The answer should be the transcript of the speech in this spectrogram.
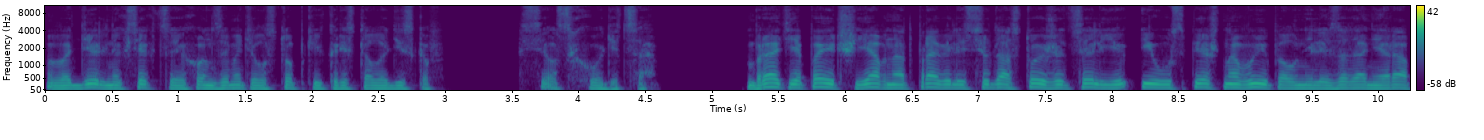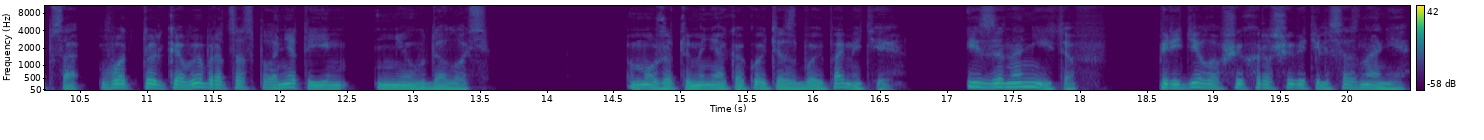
В отдельных секциях он заметил стопки кристаллодисков. Все сходится. Братья Пейдж явно отправились сюда с той же целью и успешно выполнили задание Рапса, вот только выбраться с планеты им не удалось. Может, у меня какой-то сбой памяти? Из-за нанитов, переделавших расширитель сознания.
